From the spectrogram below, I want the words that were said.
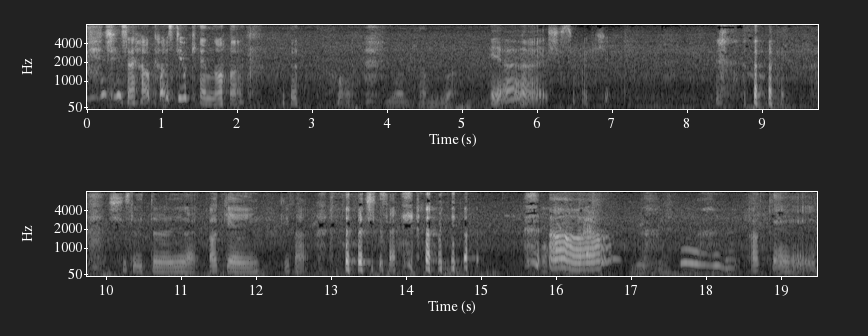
She's like, how come still cannot? oh, you want tummy what? Yeah, she's super cute. she's literally like, okay, give up. she's like, oh, okay.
